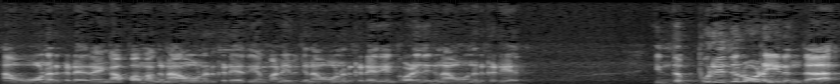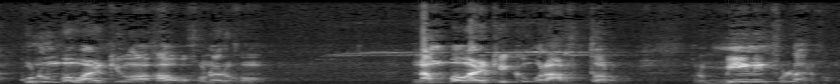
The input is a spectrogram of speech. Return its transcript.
நான் ஓனர் கிடையாது. எங்கள் அப்பா அம்மாவுக்கு நான் ஓனர் கிடையாது. என் மனைவிக்கு நான் ஓனர் கிடையாது. என் குழந்தைக்கு நான் ஓனர் கிடையாது. இந்த புரிதலோடு இருந்தால் குடும்ப வாழ்க்கையும் ஆகா ஒவ்வொன்று இருக்கும். நம்ம வாழ்க்கைக்கும் ஒரு அர்த்தம் இருக்கும். ஒரு மீனிங்ஃபுல்லாக இருக்கும்.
